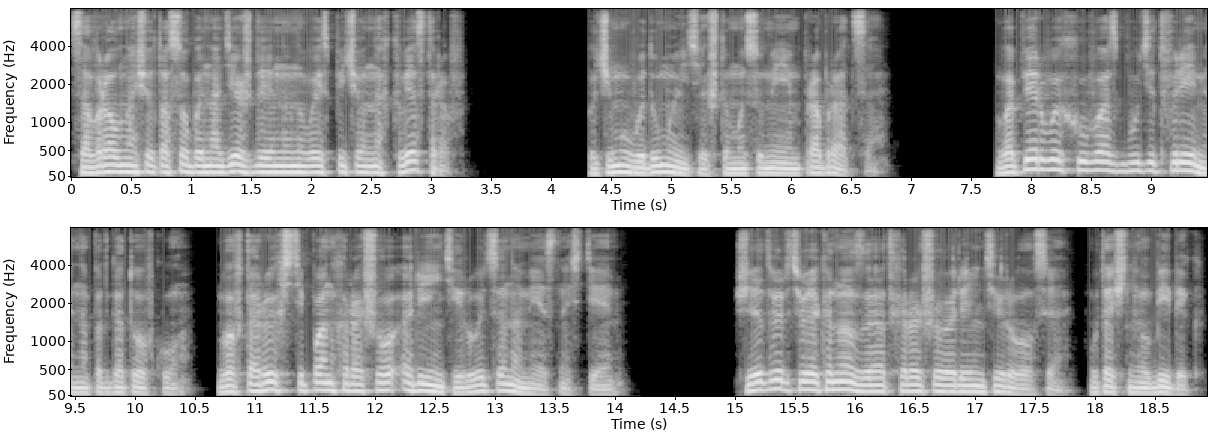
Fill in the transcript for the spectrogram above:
Соврал насчет особой надежды на новоиспеченных квестеров? Почему вы думаете, что мы сумеем пробраться? Во-первых, у вас будет время на подготовку. Во-вторых, Степан хорошо ориентируется на местности. «Четверть века назад хорошо ориентировался», – уточнил Бибик.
